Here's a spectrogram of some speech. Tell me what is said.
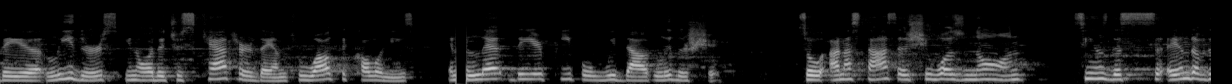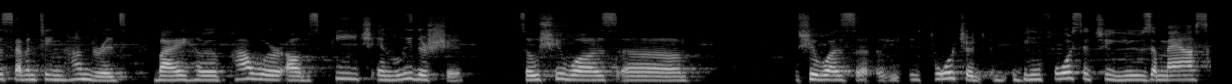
their leaders in order to scatter them throughout the colonies and let their people without leadership. So Anastasia, she was known since the end of the 1700s by her power of speech and leadership. So she was uh, she was uh, tortured, being forced to use a mask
